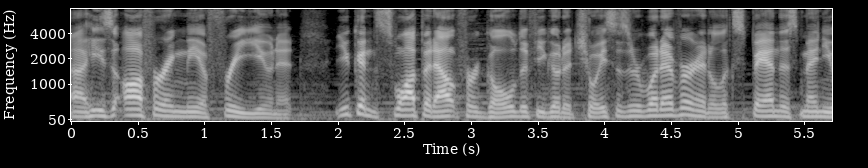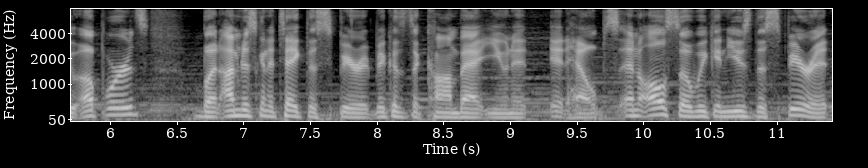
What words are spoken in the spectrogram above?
uh, he's offering me a free unit. You can swap it out for gold if you go to choices or whatever, and it'll expand this menu upwards. But I'm just going to take the spirit because it's a combat unit. It helps. And also, we can use the spirit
